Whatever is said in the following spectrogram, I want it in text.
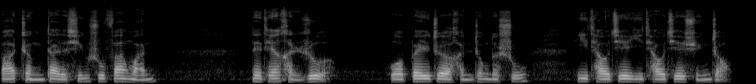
把整袋的新书翻完。那天很热，我背着很重的书，一条街一条街寻找，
